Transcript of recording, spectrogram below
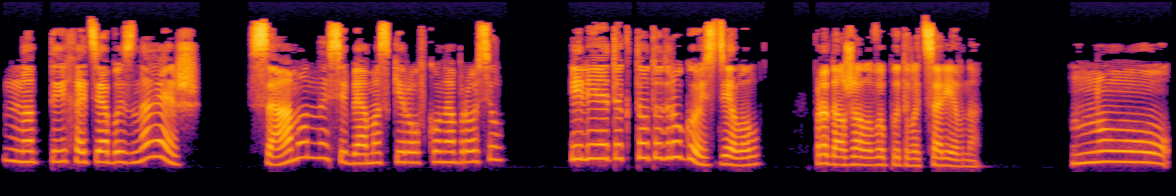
«Но ты хотя бы знаешь, сам он на себя маскировку набросил? Или это кто-то другой сделал?» — продолжала выпытывать царевна. «Ну...»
